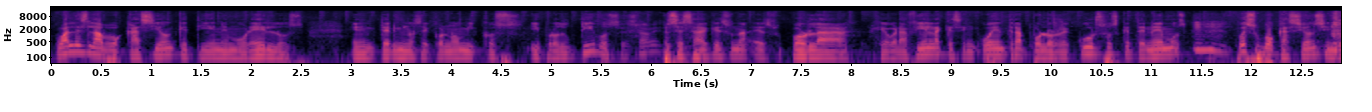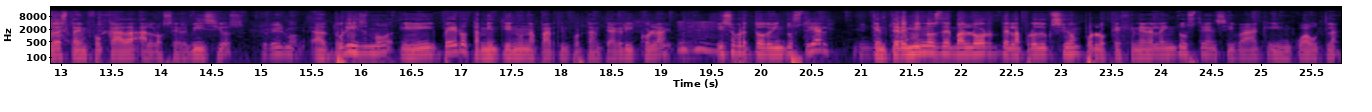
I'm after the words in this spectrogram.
¿Cuál es la vocación que tiene Morelos en términos económicos y productivos? ¿Se sabe? Pues se sabe que es una es por la geografía en la que se encuentra, por los recursos que tenemos, pues su vocación sin duda está enfocada a los servicios, turismo. al turismo, y, pero también tiene una parte importante agrícola y sobre todo industrial, que en términos de valor de la producción, por lo que genera la industria en Cibac y en Cuautla,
